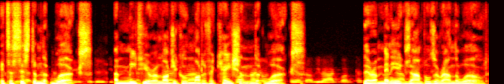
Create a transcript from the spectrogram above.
It's a system that works, a meteorological modification that works. There are many examples around the world.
